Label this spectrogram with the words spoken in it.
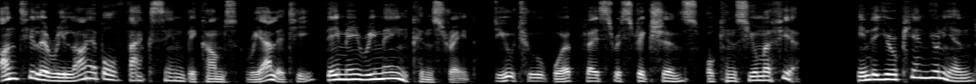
Until a reliable vaccine becomes reality, they may remain constrained due to workplace restrictions or consumer fear. In the European Union,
